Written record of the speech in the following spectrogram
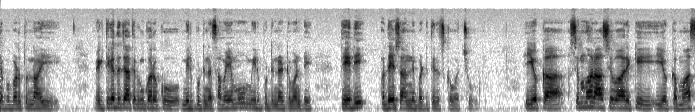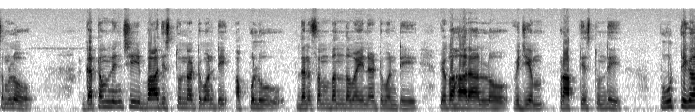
చెప్పబడుతున్నాయి. వ్యక్తిగత జాతకం కొరకు మీరు పుట్టిన సమయము మీరు పుట్టినటువంటి తేదీ ప్రదేశాన్ని బట్టి తెలుసుకోవచ్చు. ఈ యొక్క సింహరాశి వారికి ఈ యొక్క మాసంలో గతం నుంచి బాధిస్తున్నటువంటి అప్పులు ధన సంబంధమైనటువంటి వ్యవహారాల్లో విజయం ప్రాప్తిస్తుంది. పూర్తిగా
